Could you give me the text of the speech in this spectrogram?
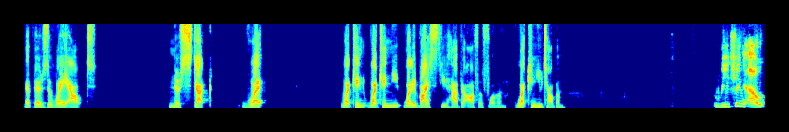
that there's a way out and they're stuck what what can what can you what advice do you have to offer for them? What can you tell them? Reaching out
